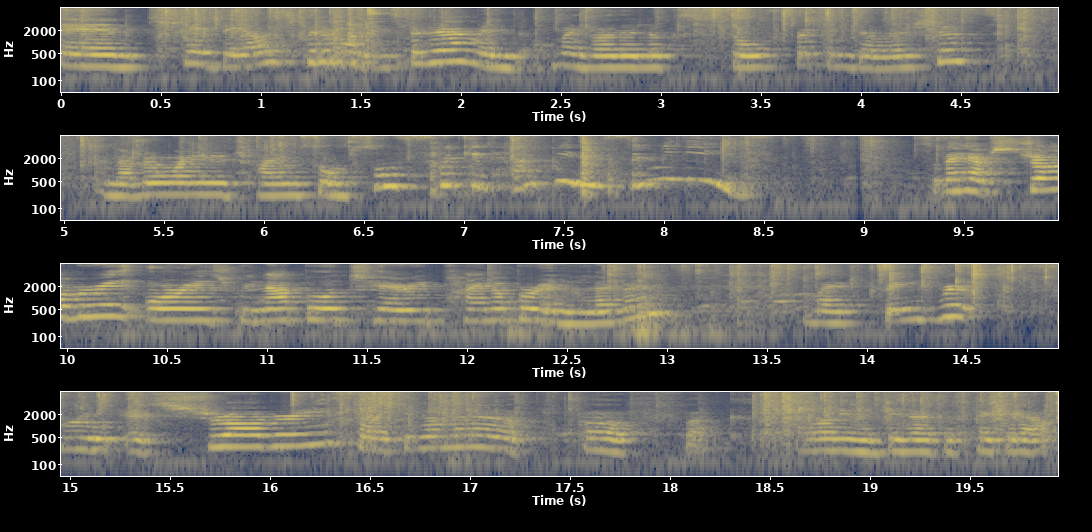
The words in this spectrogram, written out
And shit, they always put them on Instagram and oh my god, they look so freaking delicious. And I've been wanting to try them, so I'm so freaking happy they sent me these. So they have strawberry, orange, green apple, cherry, pineapple, and lemon. My favorite fruit is strawberry, so I think I'm gonna, oh fuck. I don't even think I could pick it out.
